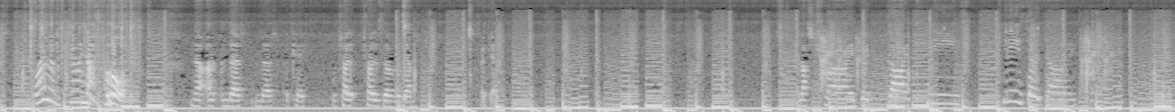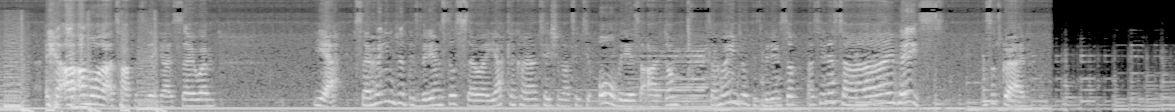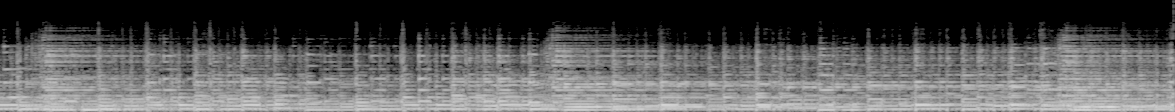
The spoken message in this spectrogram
Why am I doing that for? No, I'm, I'm dead. I'm dead. Okay. We'll try try this over again. Okay. Last try. Don't die, please. Please don't die. I, am all out of time for today, guys. So, um, yeah. So, I hope you enjoyed this video still. So, uh, yeah, click on annotation. I'll take you to all videos that I've done. So, I hope you enjoyed this video stuff. I'll see you next time. Peace. And subscribe.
